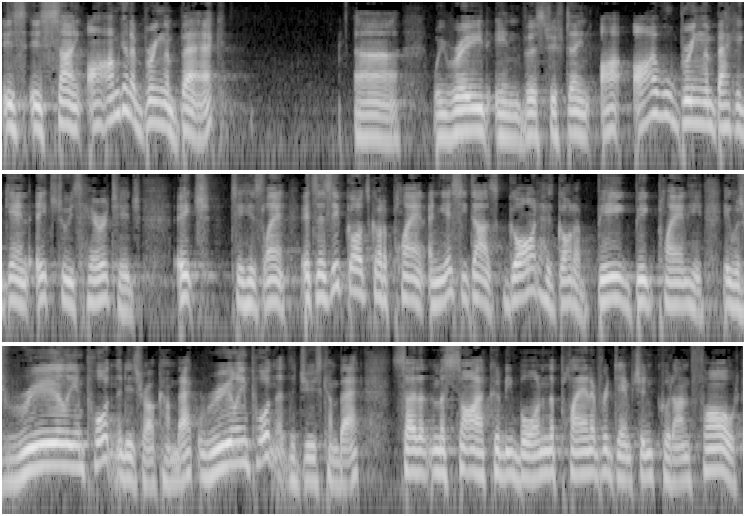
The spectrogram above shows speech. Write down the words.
is, is saying, oh, I'm going to bring them back. Uh, we read in verse 15, I, I will bring them back again, each to his heritage, each to his land. It's as if God's got a plan. And yes, he does. God has got a big, big plan here. It was really important that Israel come back, really important that the Jews come back, so that the Messiah could be born and the plan of redemption could unfold.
